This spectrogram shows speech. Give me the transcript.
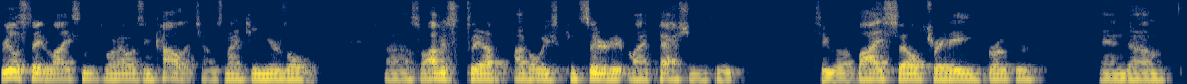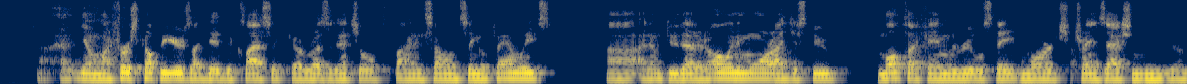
real estate license when I was in college. I was 19 years old. Uh, so obviously, I've I've always considered it my passion to to buy, sell, trade, broker, and um, uh, you know, my first couple years, I did the classic uh, residential buying and selling single families. Uh, I don't do that at all anymore. I just do multifamily real estate and large transactions of,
